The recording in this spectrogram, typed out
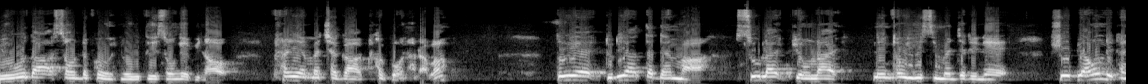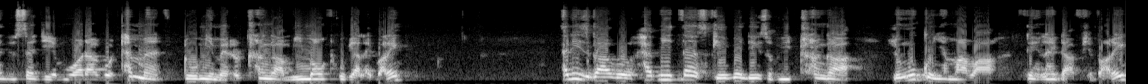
မျိုးသားအဆောင်တပ်ဖွဲ့ဝင်တို့သေဆုံးခဲ့ပြီးနောက်ထရရဲ့မှတ်ချက်ကထွက်ပေါ်လာတာပါ။သူရဲ့ဒုတိယသက်တမ်းမှာစူလိုက်ပြုံလိုက်နှင်ထုတ်ရေးစီမံချက်တွေနဲ့ရွှေပြောင်းနေထိုင်သူစံကြေမူဝါဒကိုထပ်မံတိုးမြင့်မယ်လို့ထရန့်ကမီးမောင်းထိုးပြလိုက်ပါတယ်။ အဲ့ဒီစကားကို Happy Thanksgiving Day ဆိုပြီးထရန့်ကလူမှုကွန်ရက်မှာပါတင်လိုက်တာဖြစ်ပါတယ်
